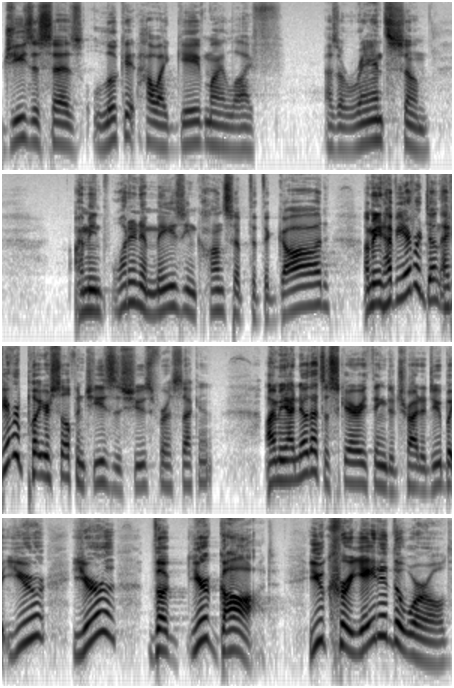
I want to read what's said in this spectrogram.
Jesus says, Look at how I gave my life as a ransom. I mean, what an amazing concept that the God, I mean, have you ever done, have you ever put yourself in Jesus' shoes for a second? I mean, I know that's a scary thing to try to do, but you're, you're, the, you're God. You created the world.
